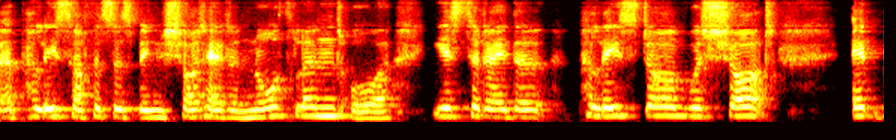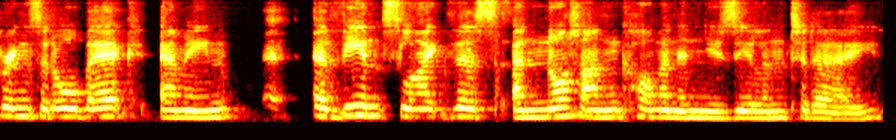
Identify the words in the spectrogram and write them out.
a police officer's been shot at in Northland, or yesterday the police dog was shot, it brings it all back. I mean, events like this are not uncommon in New Zealand today.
